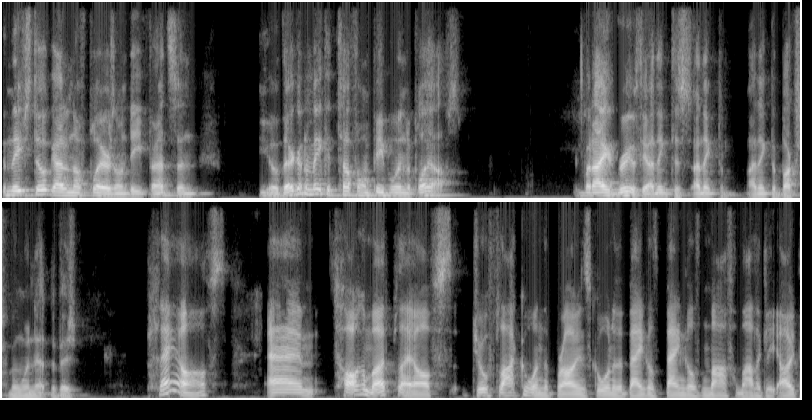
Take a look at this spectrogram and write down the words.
And they've still got enough players on defense and you know they're going to make it tough on people in the playoffs. But I agree with you. I think this. I think the. I think the Bucs are going to win that division. Playoffs. Um, talking about playoffs, Joe Flacco and the Browns going to the Bengals. Bengals mathematically out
